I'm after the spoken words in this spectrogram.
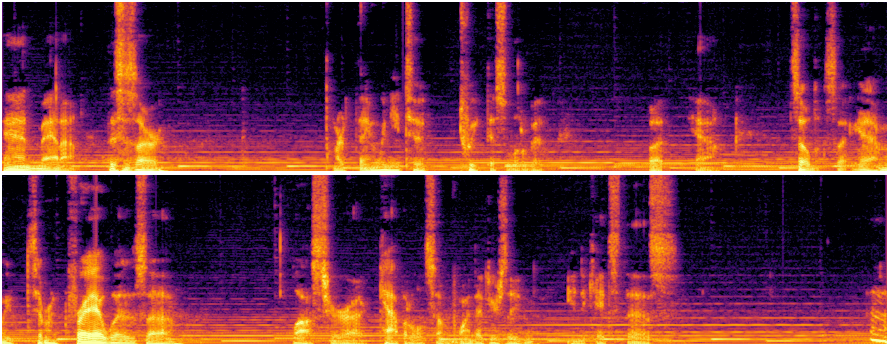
And mana. This is our our thing. We need to tweak this a little bit. But yeah. So it looks like yeah, we Freya was uh, lost her uh, capital at some point. That usually indicates this. Uh,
